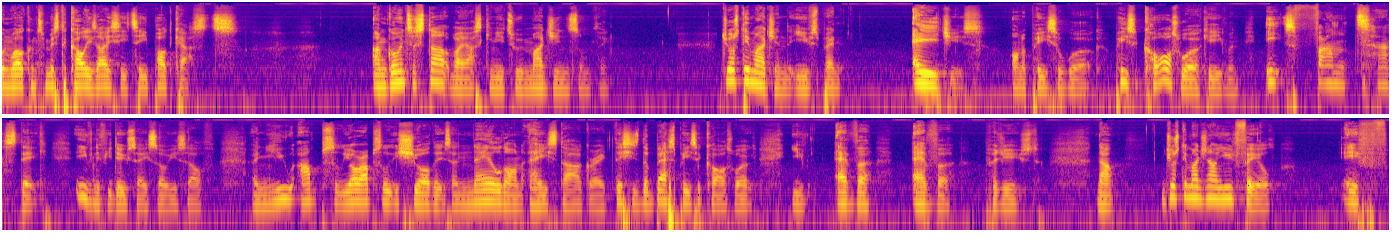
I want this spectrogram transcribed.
and welcome to Mr. Colley's ICT podcasts. I'm going to start by asking you to imagine something. Just imagine that you've spent ages on a piece of work, a piece of coursework even. It's fantastic, even if you do say so yourself. And you absolutely, you're absolutely sure that it's a nailed on A star grade. This is the best piece of coursework you've ever, ever produced. Now, just imagine how you'd feel if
